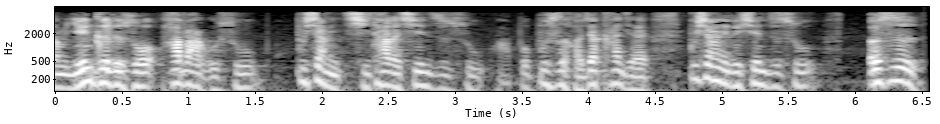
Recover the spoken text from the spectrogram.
那么严格的说，哈巴谷书不像其他的先知书啊，不不是好像看起来不像一个先知书。而是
